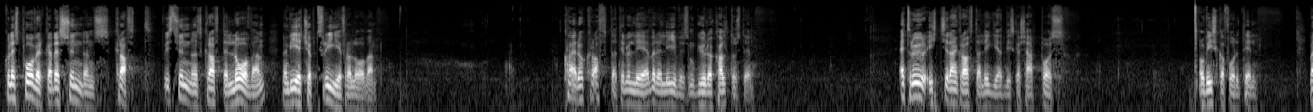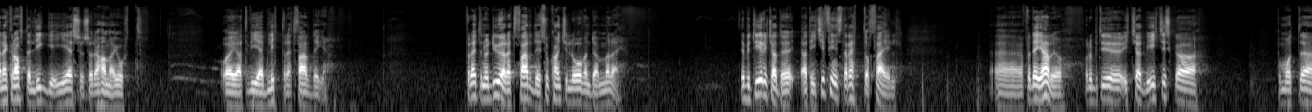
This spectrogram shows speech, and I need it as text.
hvordan påvirker det syndens kraft? Hvis syndens kraft er loven, men vi er kjøpt fri fra loven, hva er da krafta til å leve det livet som Gud har kalt oss til? Jeg tror ikke den krafta ligger i at vi skal skjerpe oss, og vi skal få det til. Men den krafta ligger i Jesus og det han har gjort, og i at vi er blitt rettferdige. For når du er rettferdig, så kan ikke loven dømme deg. Det betyr ikke at det, at det ikke finnes rett og feil, eh, for det gjør det jo. Og det betyr ikke at vi ikke skal på en måte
